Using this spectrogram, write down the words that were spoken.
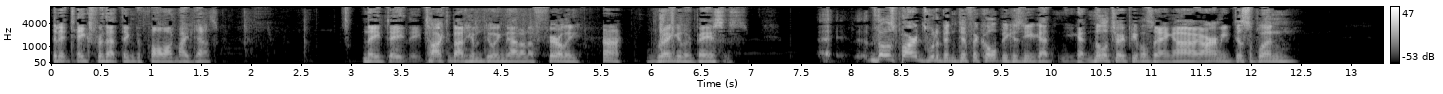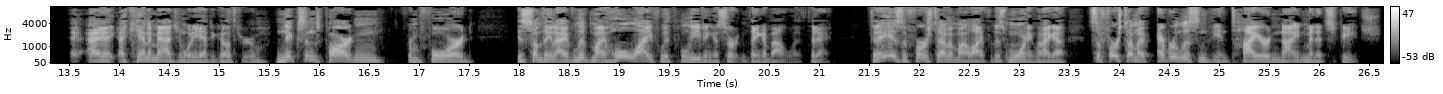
than it takes for that thing to fall on my desk. And they, they, they talked about him doing that on a fairly Huh. regular basis. Uh, those pardons would have been difficult because you got you got military people saying, "Oh, army discipline." I, I can't imagine what he had to go through. Nixon's pardon from Ford is something I've lived my whole life with believing a certain thing about with today. Today is the first time in my life, this morning when I got, it's the first time I've ever listened to the entire nine minute speech.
